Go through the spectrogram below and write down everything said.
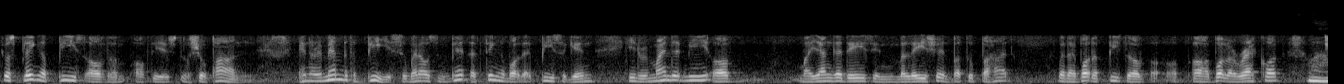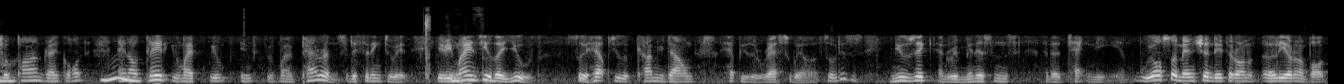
He was playing a piece of the of the, Chopin, and I remember the piece. When I was in bed, I think about that piece again. It reminded me of my younger days in Malaysia in Batu Pahat when I bought a piece of, uh, bought a record, wow. Chopin record, mm. and I played it with my with my parents listening to it. It reminds you of the youth, so it helps you to calm you down, help you to rest well. So this is music and reminiscence and a technique. We also mentioned later on earlier on about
